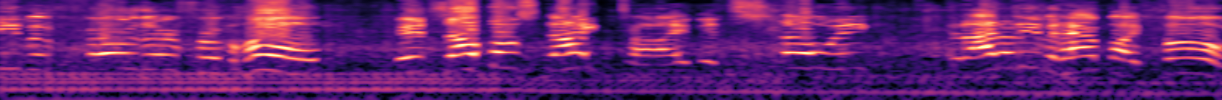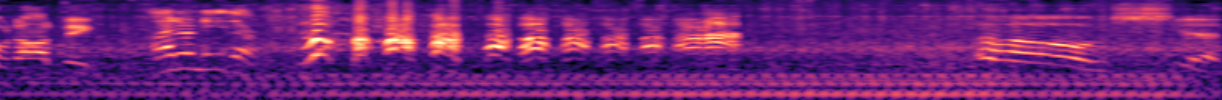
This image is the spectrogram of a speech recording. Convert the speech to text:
even further from home. It's nighttime, it's snowing, and I don't even have my phone on me. I don't either. Oh, shit.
